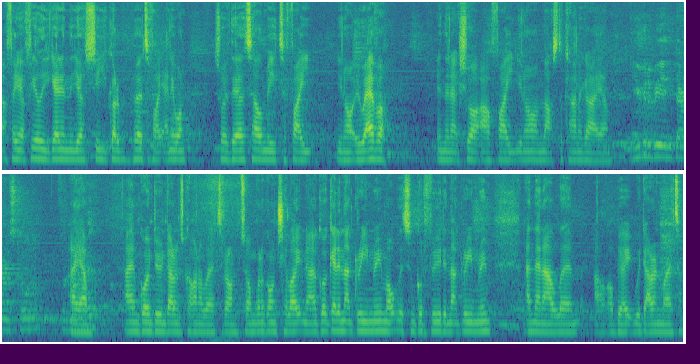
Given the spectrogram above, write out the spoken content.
I think I feel you get in the UFC, you've got to be prepared to fight anyone. So if they'll tell me to fight, you know, whoever in the next shot, I'll fight. You know, and that's the kind of guy I am. Are you going to be in Darren's corner? I am. I am going doing Darren's corner later on, so I'm going to go and chill out now. Go get in that green room. Hopefully, some good food in that green room, and then I'll um, I'll, I'll be out with Darren later.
